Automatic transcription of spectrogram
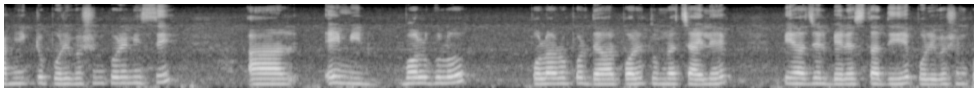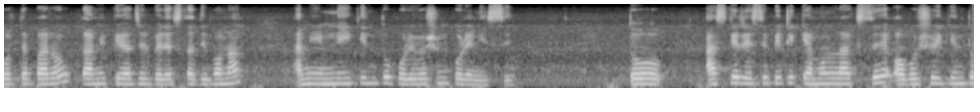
আমি একটু পরিবেশন করে নিছি। আর এই মিট বলগুলো পোলাওর উপর দেওয়ার পরে তোমরা চাইলে পেঁয়াজের বেরেস্তা দিয়ে পরিবেশন করতে পারো। তো আমি পেঁয়াজের বেরেস্তা দিব না, আমি এমনিই কিন্তু পরিবেশন করে নিছি। তো আজকের রেসিপিটি কেমন লাগছে অবশ্যই কিন্তু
